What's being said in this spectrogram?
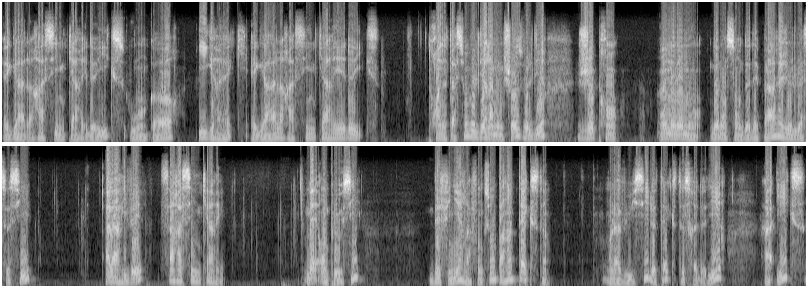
égale racine carrée de x, ou encore y égale racine carrée de x. Trois notations veulent dire la même chose, veulent dire je prends un élément de l'ensemble de départ et je lui associe à l'arrivée sa racine carrée. Mais on peut aussi définir la fonction par un texte. On l'a vu ici, le texte serait de dire à x,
